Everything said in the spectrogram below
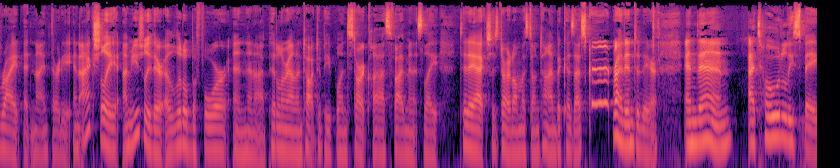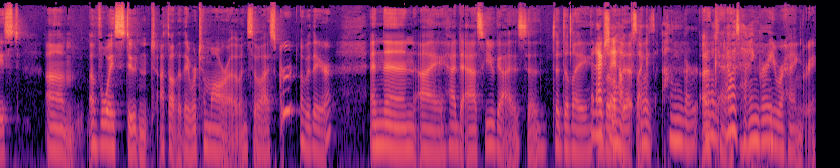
right at nine thirty, and actually I'm usually there a little before, and then I piddle around and talk to people and start class five minutes late. Today I actually started almost on time because I skirt right into there, and then I totally spaced um, a voice student. I thought that they were tomorrow, and so I skirt over there. And then I had to ask you guys to, to delay It a actually bit. 'cause I was hunger. I was, Okay. I was hangry. You were hangry.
